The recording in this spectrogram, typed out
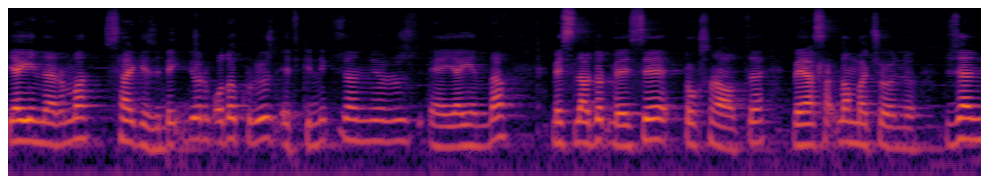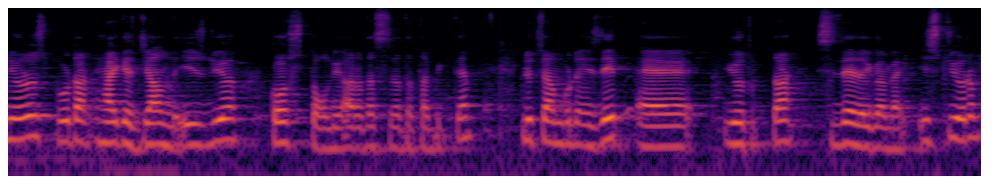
Yayınlarıma herkesi bekliyorum. Oda kuruyoruz, etkinlik düzenliyoruz e, yayında. Mesela 4 vs 96 veya saklambaç oyunu düzenliyoruz. Buradan herkes canlı izliyor. Ghost da oluyor arada sırada tabii ki de. Lütfen buradan izleyip e, YouTube'da sizleri de görmek istiyorum.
